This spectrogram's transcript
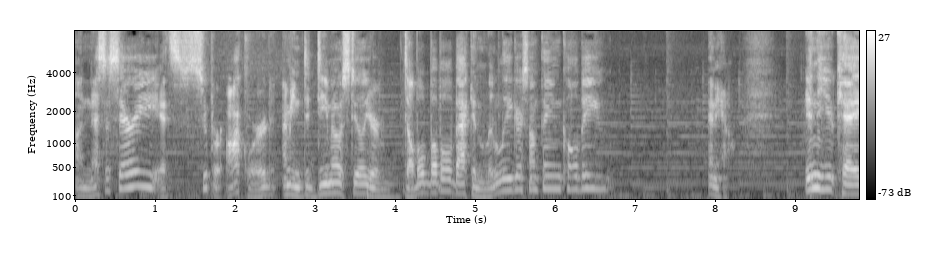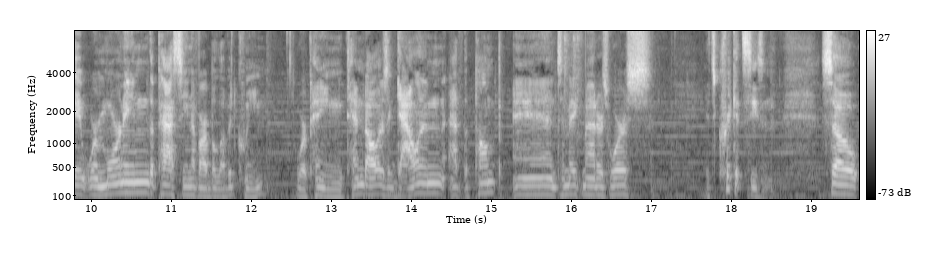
unnecessary. It's super awkward. I mean, did Demo steal your double bubble back in Little League or something, Colby? Anyhow, in the UK, we're mourning the passing of our beloved Queen. We're paying $10 a gallon at the pump, and to make matters worse, it's cricket season. So,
